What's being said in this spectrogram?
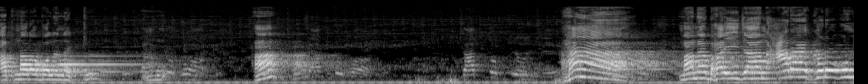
আপনারা বলেন একটু। হ্যাঁ? হ্যাঁ। মানে ভাইজান আর এক রকম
